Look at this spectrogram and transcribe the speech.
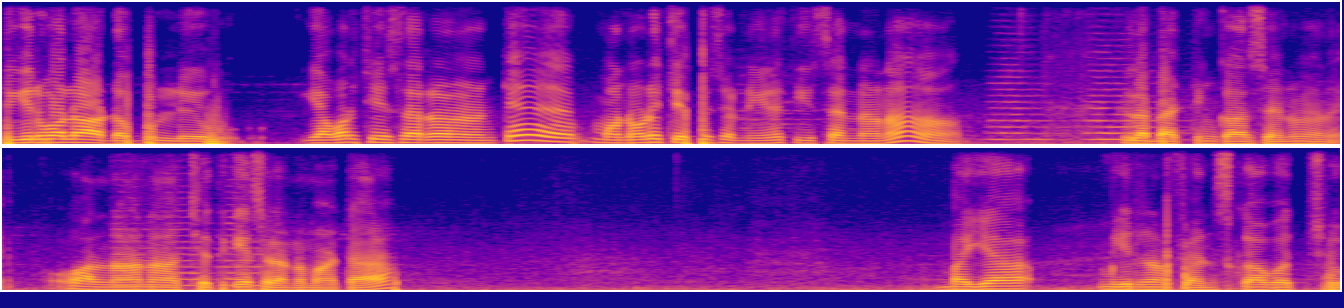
బీరువాలో ఆ డబ్బులు లేవు. ఎవరు చేశారు అంటే మనోడే చెప్పేశాడు నేనే తీశాను నాన్న ఇలా బెట్టింగ్ కాసాను అని. వాళ్ళ నాన్న చెతికేశాడు అన్నమాట భయ్యా మీరు నా ఫ్రెండ్స్ కావచ్చు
